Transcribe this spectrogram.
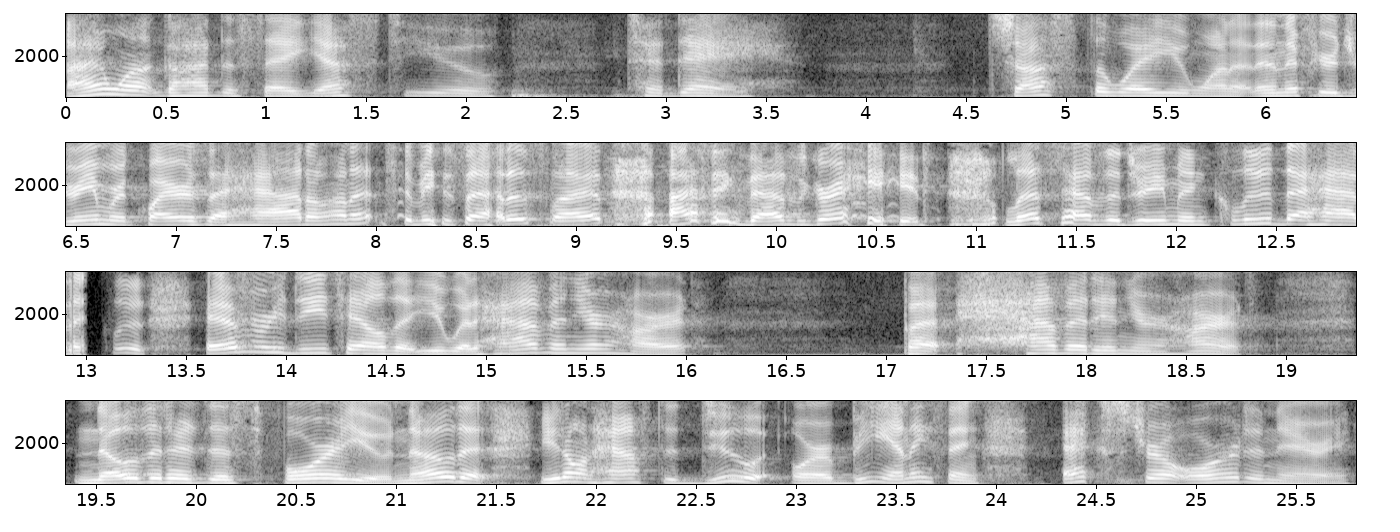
I want God to say yes to you today just the way you want it. And if your dream requires a hat on it to be satisfied, I think that's great. Let's have the dream include the hat, include every detail that you would have in your heart, but have it in your heart. Know that it is for you. Know that you don't have to do or be anything extraordinary.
